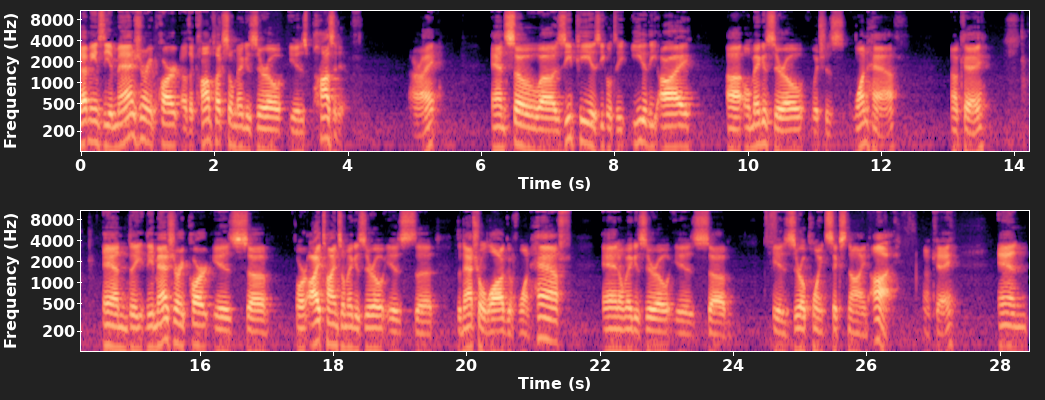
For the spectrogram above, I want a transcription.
That means the imaginary part of the complex omega zero is positive. All right, and so uh, zp is equal to e to the i uh, omega zero, which is one half. Okay, and the the imaginary part is uh, or i times omega zero is the the natural log of one half, and omega zero is uh, is zero point six nine i. Okay, and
